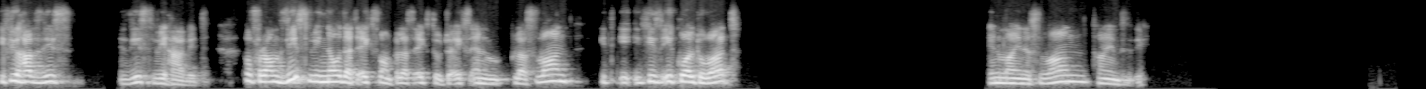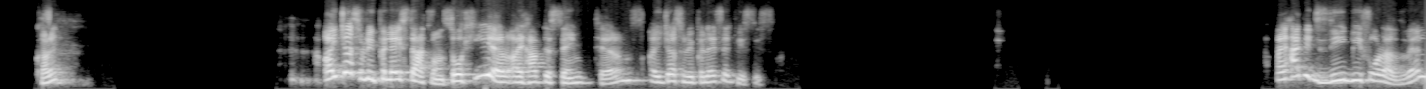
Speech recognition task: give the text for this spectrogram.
If you have this, this we have it. So from this, we know that x1 plus x2 to xn plus 1, it, it is equal to what? n minus 1 times z. Correct? I just replace that one. So here I have the same terms. I just replace it with this. I had it z before as well.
